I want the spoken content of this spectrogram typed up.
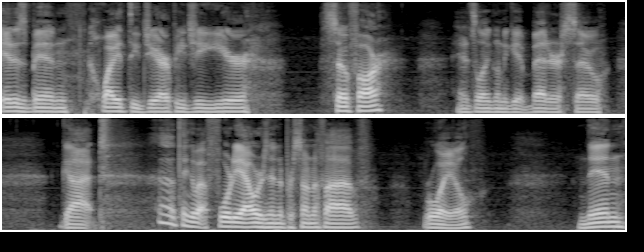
it has been quite the JRPG year so far, and it's only going to get better. So, got I think about 40 hours into Persona 5 Royal. Then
